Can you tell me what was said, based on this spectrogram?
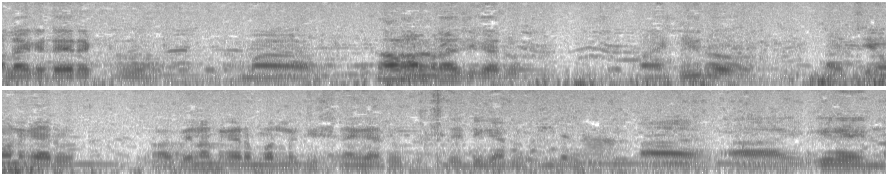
అలాగే డైరెక్టర్ మా రామరాజు గారు మా హీరో జీవన్ గారు మా విలన్ గారు మురళకృష్ణ గారు రెడ్డి గారు హీరోయిన్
